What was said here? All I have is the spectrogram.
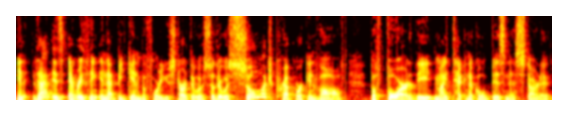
And that is everything in that begin before you start. There was, so there was so much prep work involved before the my technical business started.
